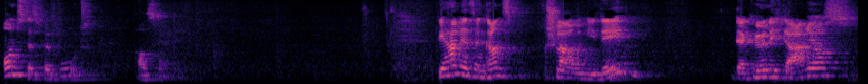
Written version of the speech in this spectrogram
und das Verbot ausfertigen. Wir haben jetzt eine ganz schlaue Idee. Der König Darius,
